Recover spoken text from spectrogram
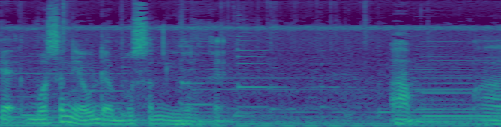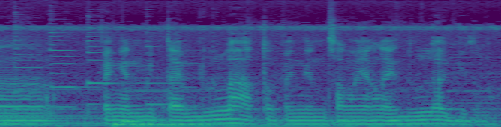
kayak bosan ya udah bosan gitu kayak ah eh, pengen me time dulu lah atau pengen sama yang lain dulu lah gitu loh.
